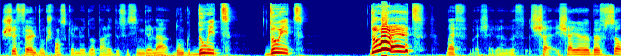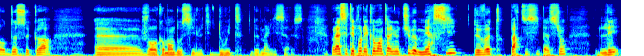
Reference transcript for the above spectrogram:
shuffle. Donc je pense qu'elle doit parler de ce single-là. Donc do it! Do it! Do it! Bref, Shia LaBeouf sort de ce corps. Euh, je vous recommande aussi le titre Do It de Miley Cyrus. Voilà, c'était pour les commentaires YouTube. Merci de votre participation. les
